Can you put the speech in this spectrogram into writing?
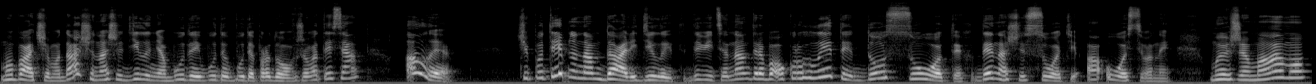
Ми бачимо, да, що наше ділення буде і буде, буде продовжуватися. Але чи потрібно нам далі ділити? Дивіться, нам треба округлити до сотих. Де наші соті? А ось вони. Ми вже маємо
